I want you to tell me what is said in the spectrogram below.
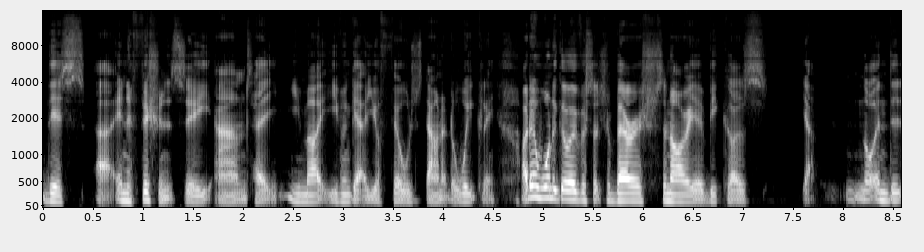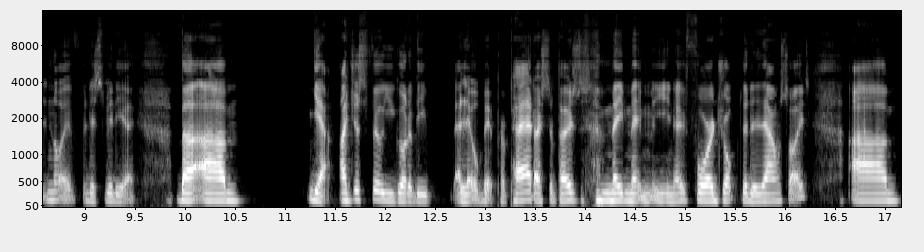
this uh, inefficiency and hey you might even get your fills down at the weekly i don't want to go over such a bearish scenario because yeah not in the, not for this video but um yeah i just feel you got to be a little bit prepared i suppose maybe, you know for a drop to the downside um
